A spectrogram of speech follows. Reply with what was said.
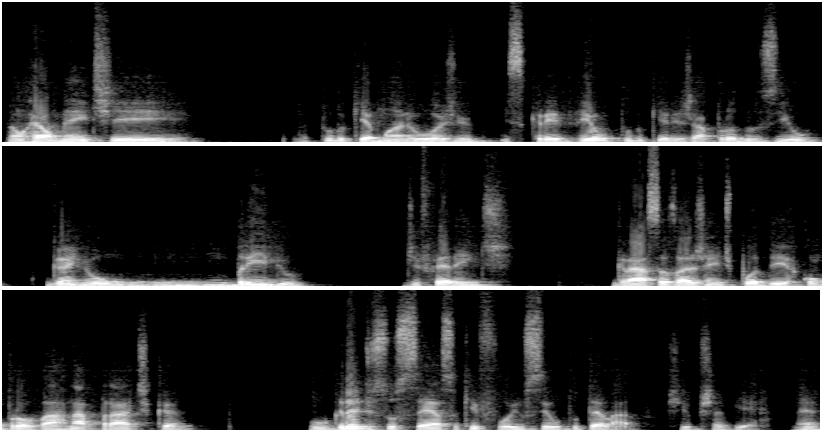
Então, realmente, tudo que Emmanuel hoje escreveu, tudo que ele já produziu, ganhou um, um, um brilho diferente graças a gente poder comprovar na prática o grande sucesso que foi o seu tutelado, Chico Xavier. Né?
